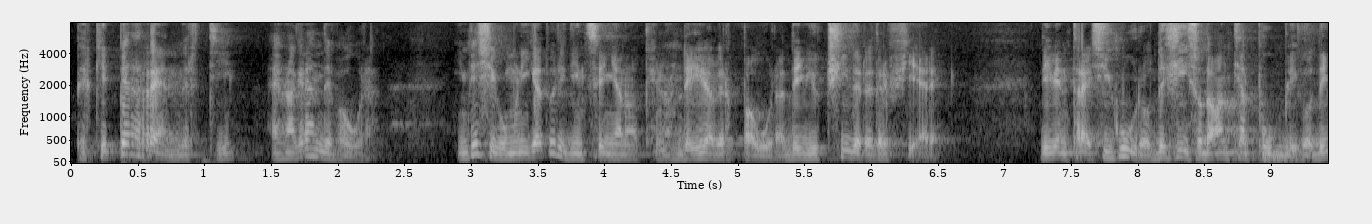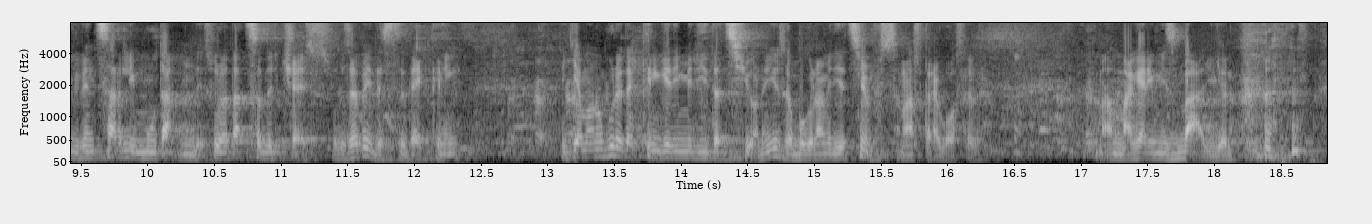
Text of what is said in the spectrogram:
perché per arrenderti hai una grande paura. Invece i comunicatori ti insegnano che non devi aver paura, devi uccidere tre fiere, devi entrare sicuro, deciso davanti al pubblico, devi pensarli in mutande, sulla tazza del cesso, le sapete queste tecniche? Le chiamano pure tecniche di meditazione, io sapevo che la meditazione fosse un'altra cosa, ma magari mi sbaglio.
